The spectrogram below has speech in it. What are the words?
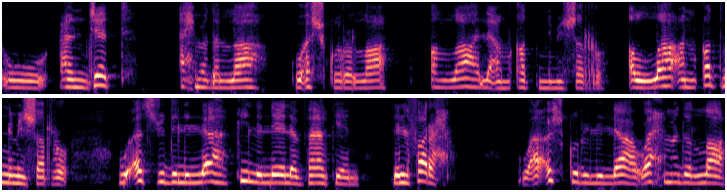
وعن جد أحمد الله وأشكر الله. الله لأنقذني من شره. الله أنقذني من شره. وأسجد لله كل الليلة باكيا للفرح وأشكر لله وأحمد الله.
